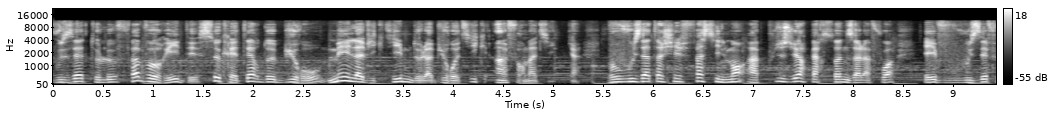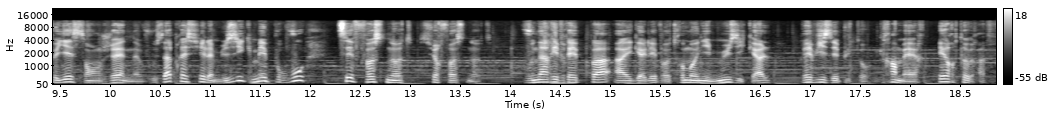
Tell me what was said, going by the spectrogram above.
Vous êtes le favori des secrétaires de bureau, mais la victime de la bureautique informatique. Vous vous attachez facilement à plusieurs personnes à la fois et vous vous effeuillez sans gêne. Vous appréciez la musique, mais pour vous, c'est fausse note sur fausse note. Vous n'arriverez pas à égaler votre homonyme musical, révisez plutôt grammaire et orthographe.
